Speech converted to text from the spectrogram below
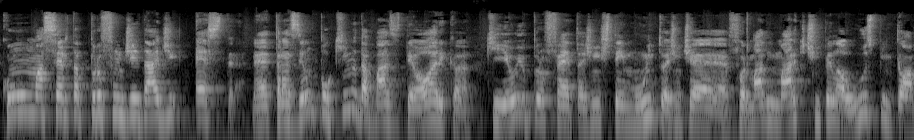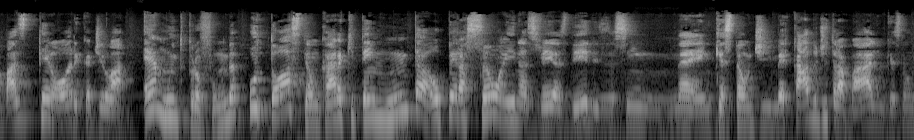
com uma certa profundidade extra, né? Trazer um pouquinho da base teórica que eu e o Profeta a gente tem muito, a gente é formado em marketing pela USP, então a base teórica de lá é muito profunda. O Tosta é um cara que tem muita operação aí nas veias deles, assim, né, em questão de mercado de trabalho, em questão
